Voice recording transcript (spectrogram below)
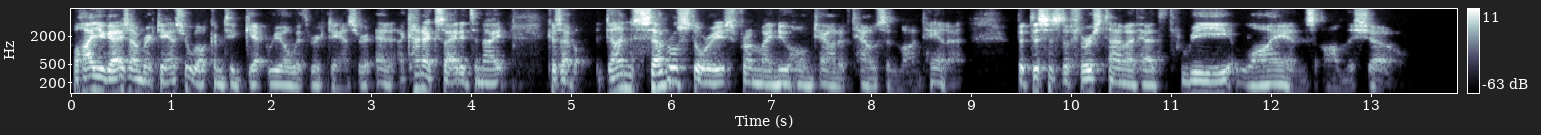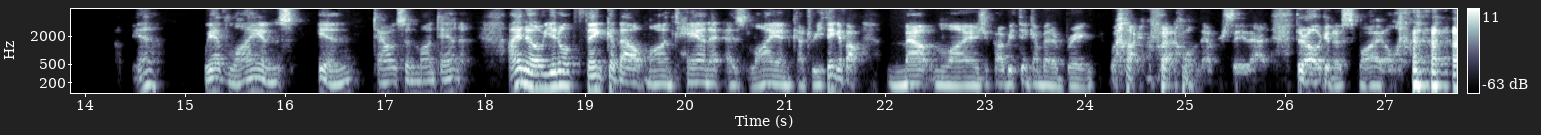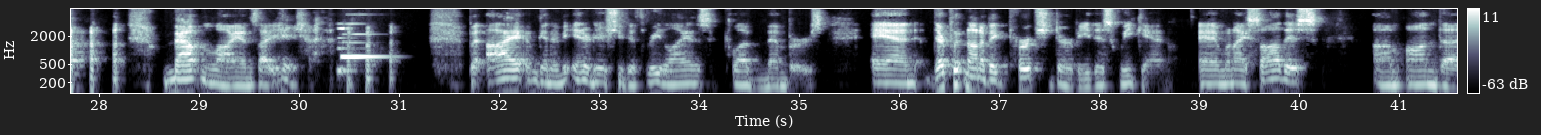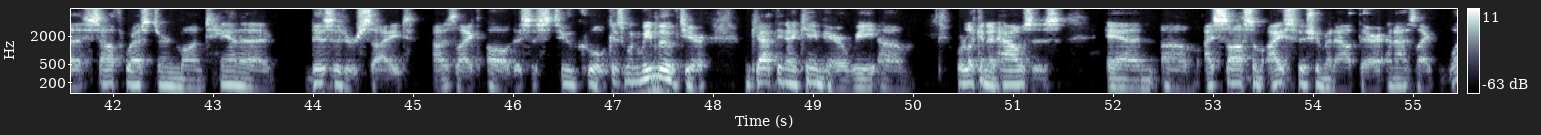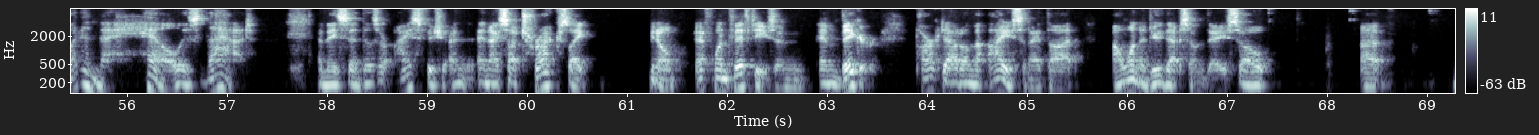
Well, hi, you guys. I'm Rick Dancer. Welcome to Get Real with Rick Dancer. And I'm kind of excited tonight because I've done several stories from my new hometown of Townsend, Montana. But this is the first time I've had three lions on the show. Yeah, we have lions in Townsend, Montana. I know you don't think about Montana as lion country. You think about mountain lions. You probably think I'm going to bring, well, I, will never say that. They're all going to smile. mountain lions. I, but I am going to introduce you to three Lions Club members, and they're putting on a big perch derby this weekend. And when I saw this um, on the southwestern Montana visitor site, I was like, "Oh, this is too cool!" Because when we moved here, when Kathy and I came here, we um, were looking at houses, and um, I saw some ice fishermen out there, and I was like, "What in the hell is that?" And they said those are ice fish. And, and i saw trucks like you know f-150s and and bigger parked out on the ice. And i thought i want to do that someday. So uh,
